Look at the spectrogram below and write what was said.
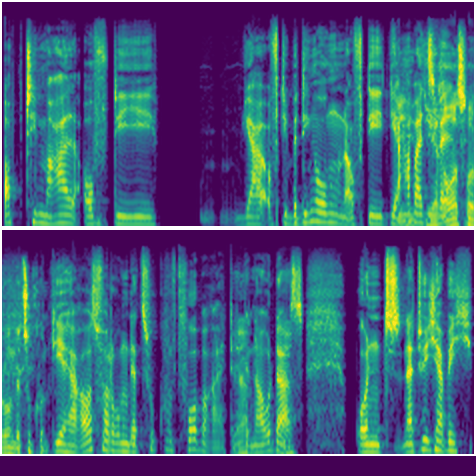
optimal auf die ja, auf die Bedingungen, auf die, die, Die, die Arbeitswelt Herausforderung der Zukunft. die Herausforderungen der Zukunft vorbereitet. Ja, genau ja. das. Und natürlich habe ich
